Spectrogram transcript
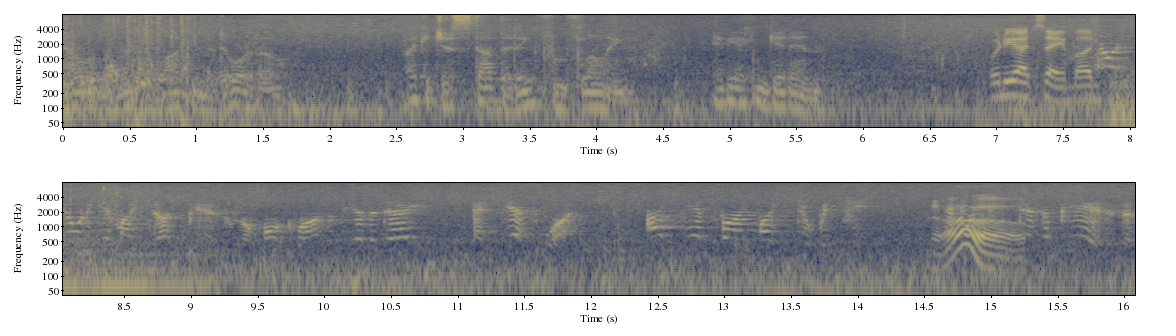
hell of a length blocking the door, though. If I could just stop that ink from flowing, maybe I can get in. What do you got to say, bud? So I was going to get my dustpan from the hall closet the other day, and guess what? I can't find my stupid key. Oh. It disappeared into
